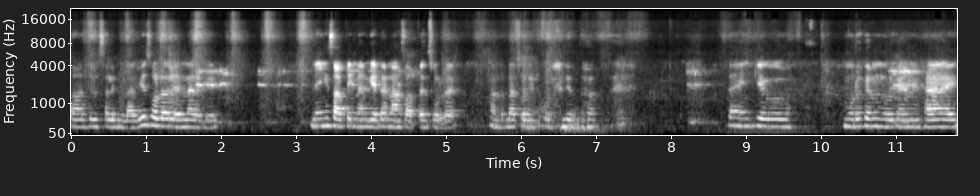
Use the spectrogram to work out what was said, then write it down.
தாஜுல் சலீம் லவ் யூ சொல்கிறதுல என்ன இருக்குது நீங்கள் சாப்பிட்டீங்களான்னு கேட்டால் நான் சாப்பிட்டேன்னு சொல்கிறேன் அந்த மாதிரி சொல்லிட்டு போக வேண்டியது தான் தேங்க்யூ முருகன் முருகன். ஹாய்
